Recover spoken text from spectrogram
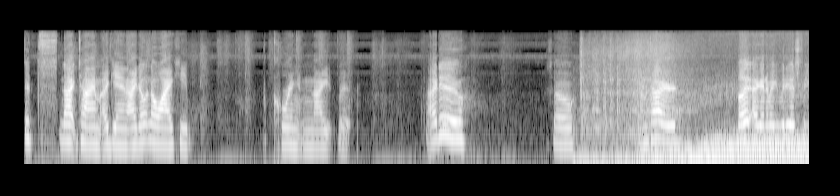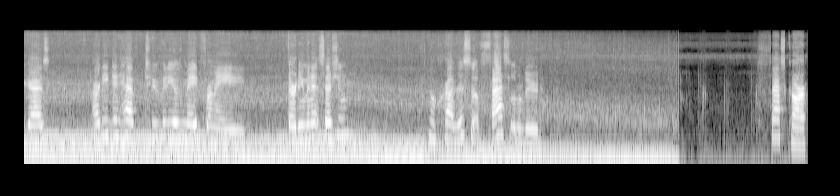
It's nighttime again. I don't know why I keep recording at night, but I do. So, I'm tired. But I gotta make videos for you guys. I already did have two videos made from a 30 minute session. Oh crap, this is a fast little dude. Fast car.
